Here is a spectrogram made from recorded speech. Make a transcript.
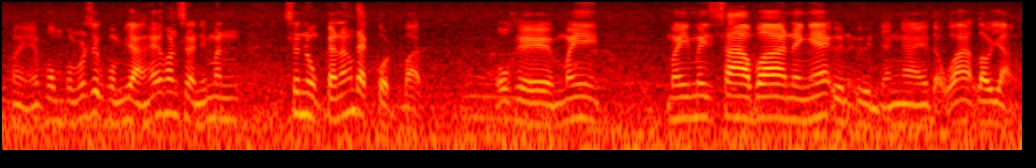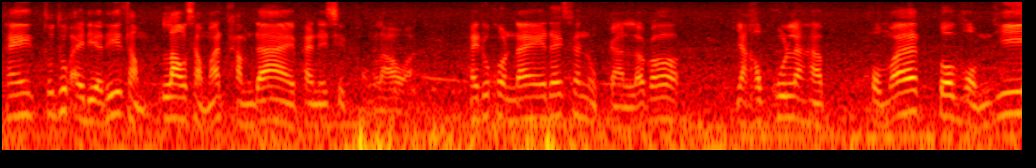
อะไรเงี้ยผมผมรู้สึกผมอยากให้คอนเสิร์ตนี้มันสนุกกันตั้งแต่กดบัตรโอเคไม่ไม่ไม่ทราบว่าในแง่อื่นๆยังไง แต่ว่าเราอยากให้ทุกๆไอเดียที่สำเราสามารถทำได้ภายในสิทธิ์ของเราอะให้ทุกคนได้ได้สนุกกัน แล้วก็อยากขอบคุณแหละครับ ผมว่าตัวผมที่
